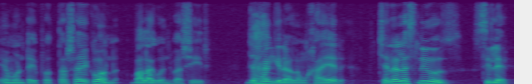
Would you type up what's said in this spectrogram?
এমনটাই প্রত্যাশা এখন বালাগঞ্জবাসীর। Jahangir Alam Khayer, channel news, Sylhet.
